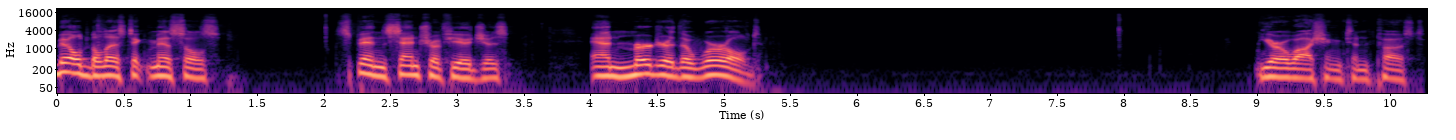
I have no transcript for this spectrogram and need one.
build ballistic missiles, spin centrifuges, and murder the world. Your Washington Post.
